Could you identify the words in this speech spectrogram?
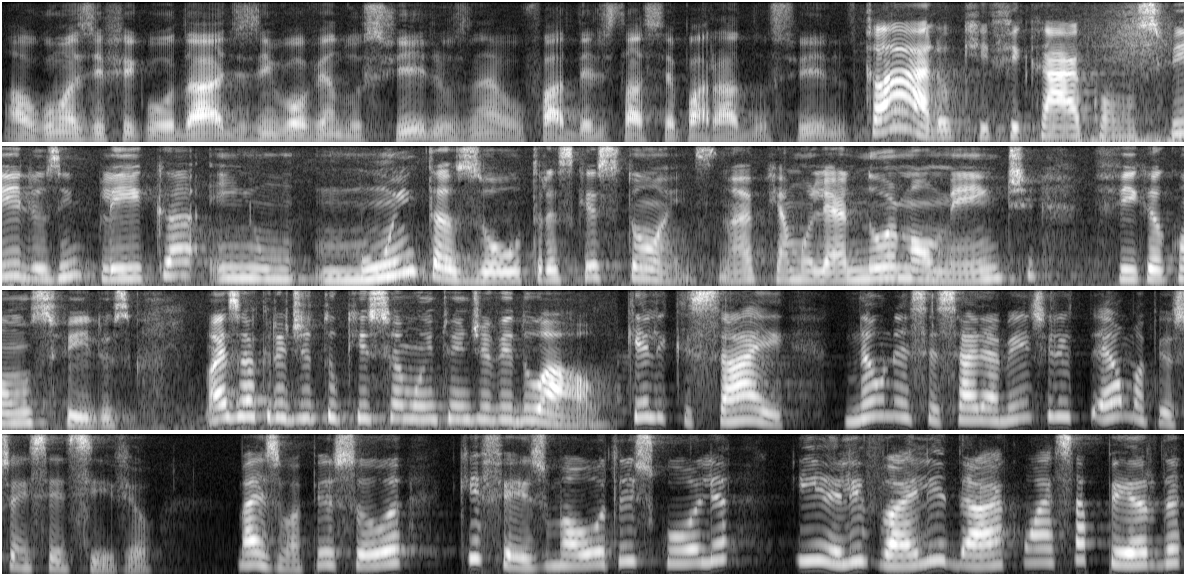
algumas dificuldades envolvendo os filhos, né? o fato dele estar separado dos filhos. Claro que ficar com os filhos implica em um, muitas outras questões, não é? porque a mulher normalmente fica com os filhos. Mas eu acredito que isso é muito individual. Aquele que sai, não necessariamente ele é uma pessoa insensível, mas uma pessoa que fez uma outra escolha e ele vai lidar com essa perda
